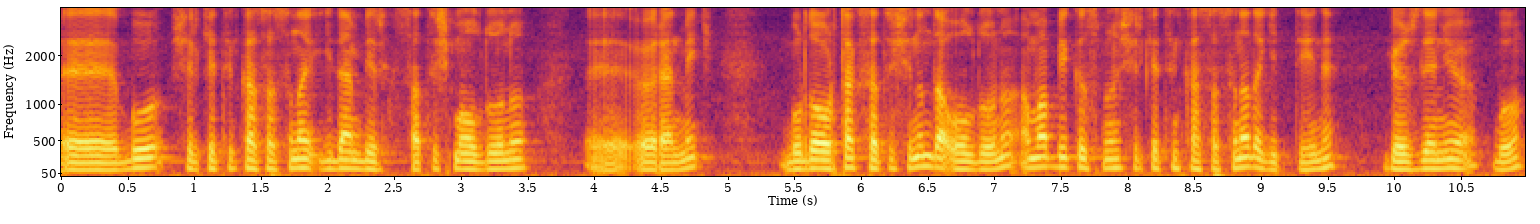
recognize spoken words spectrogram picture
e, bu şirketin kasasına giden bir satış mı olduğunu e, öğrenmek. Burada ortak satışının da olduğunu ama bir kısmının şirketin kasasına da gittiğini gözleniyor bu.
